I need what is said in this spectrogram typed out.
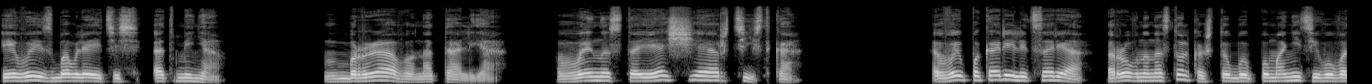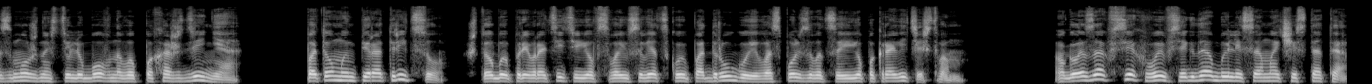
и вы избавляетесь от меня. Браво, Наталья. Вы настоящая артистка. Вы покорили царя ровно настолько, чтобы поманить его возможностью любовного похождения, потом императрицу, чтобы превратить ее в свою светскую подругу и воспользоваться ее покровительством. В глазах всех вы всегда были сама чистота.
